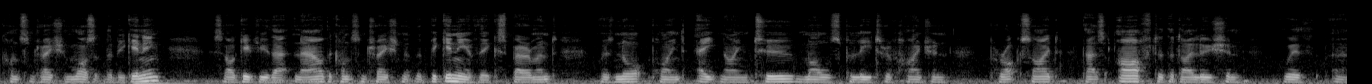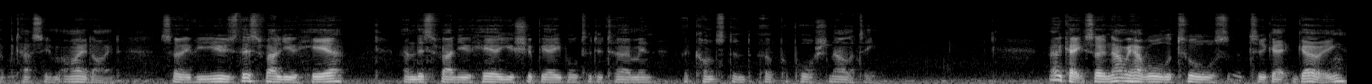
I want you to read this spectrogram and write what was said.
concentration was at the beginning. So I'll give you that now. The concentration at the beginning of the experiment was 0.892 moles per litre of hydrogen peroxide. That's after the dilution with uh, potassium iodide. So if you use this value here and this value here, you should be able to determine the constant of proportionality. Okay, so now we have all the tools to get going.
